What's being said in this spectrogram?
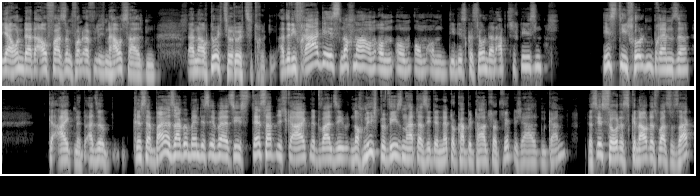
Jahrhundert Auffassung von öffentlichen Haushalten dann auch durchzu durchzudrücken. Also die Frage ist nochmal, um, um, um, um die Diskussion dann abzuschließen, ist die Schuldenbremse geeignet? Also Christian Bayers Argument ist immer, sie ist deshalb nicht geeignet, weil sie noch nicht bewiesen hat, dass sie den Nettokapitalstock wirklich erhalten kann. Das ist so, das ist genau das, was du sagst.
